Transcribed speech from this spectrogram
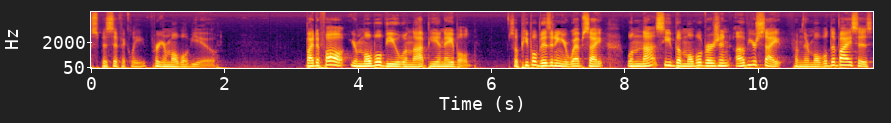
specifically for your mobile view. By default, your mobile view will not be enabled. So people visiting your website will not see the mobile version of your site from their mobile devices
